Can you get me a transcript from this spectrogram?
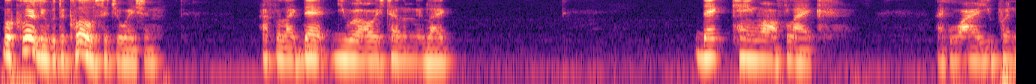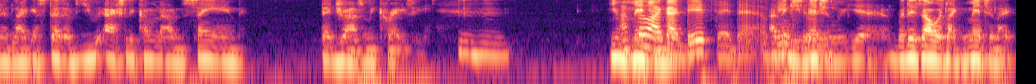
Well clearly with the clothes situation i feel like that you were always telling me like that came off like like why are you putting it like instead of you actually coming out and saying that drives me crazy Mm-hmm. you I feel mentioned like I did say that. Eventually. I think eventually, yeah. But it's always like mentioned, like,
